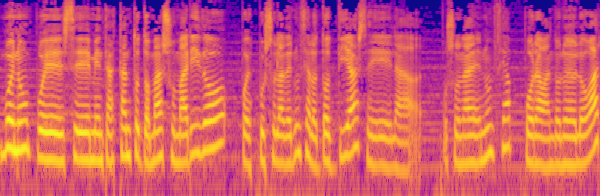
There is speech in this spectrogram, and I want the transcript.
Bueno, pues eh, mientras tanto Tomás, su marido, pues puso la denuncia a los dos días, eh, puso una denuncia por abandono del hogar,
